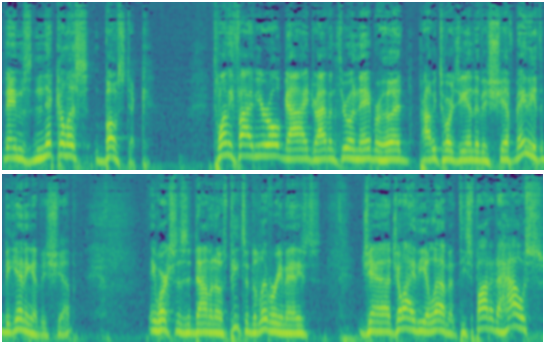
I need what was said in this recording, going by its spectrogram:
Name's Nicholas Bostic. 25 year old guy driving through a neighborhood, probably towards the end of his shift, maybe at the beginning of his shift. He works as a Domino's pizza delivery man. He's J- July the 11th. He spotted a house,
